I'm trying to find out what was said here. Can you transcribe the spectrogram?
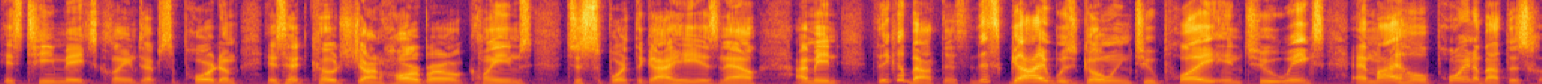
His teammates claim to support him. His head coach, John Harbaugh, claims to support the guy he is now. I mean, think about this. This guy was going to play in two weeks, and my whole point about this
